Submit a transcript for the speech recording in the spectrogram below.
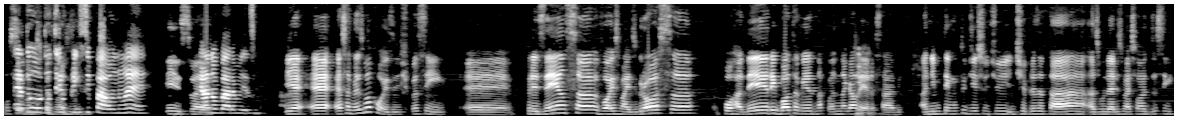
não sei É do, do trio vozes. principal, não é? Isso, É é. a Nobara mesmo. E é, é essa mesma coisa, tipo assim, é, presença, voz mais grossa, porradeira e bota medo na, na galera, sabe? Anime tem muito disso, de, de representar as mulheres mais fortes assim.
